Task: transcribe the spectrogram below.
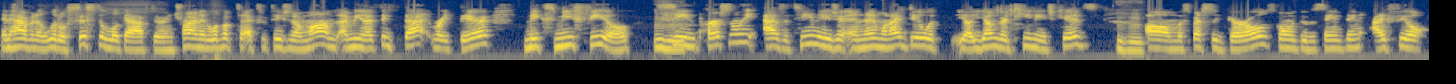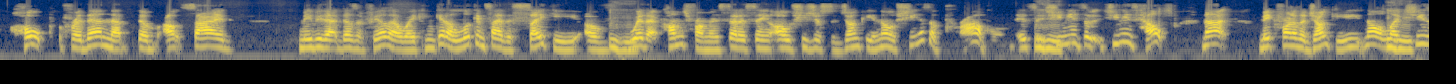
and having a little sister look after and trying to live up to expectations of moms. I mean, I think that right there makes me feel Mhm. seen personally as a teenager. And then when I deal with you know, younger teenage kids, Mhm. um, especially girls going through the same thing, I feel hope for them that the outside maybe that doesn't feel that way can get a look inside the psyche of Mhm. where that comes from instead of saying oh she's just a junkie no she has a problem it's Mm-hmm. she needs a, she needs help not make fun of the junkie no like Mhm. she's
